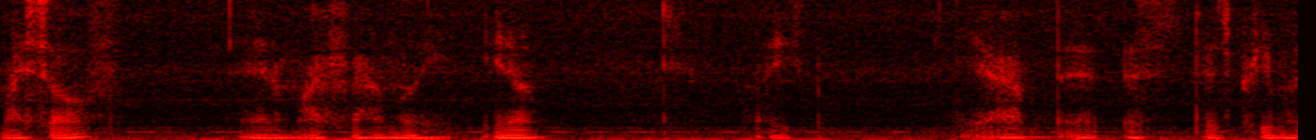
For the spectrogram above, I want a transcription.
myself, and my family, you know? Like, yeah, that, that's, that's pretty much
